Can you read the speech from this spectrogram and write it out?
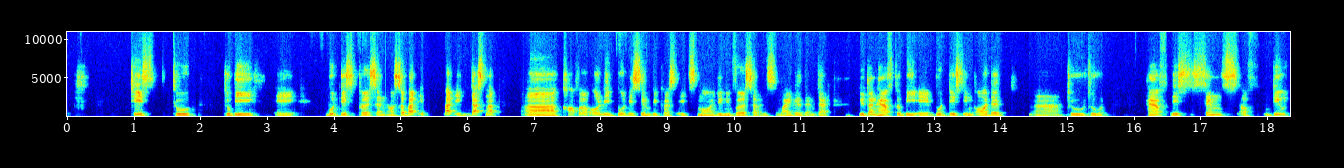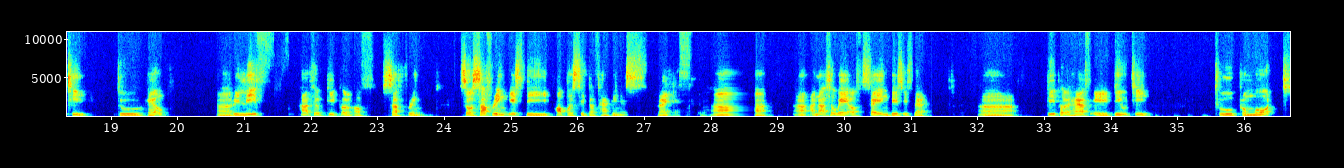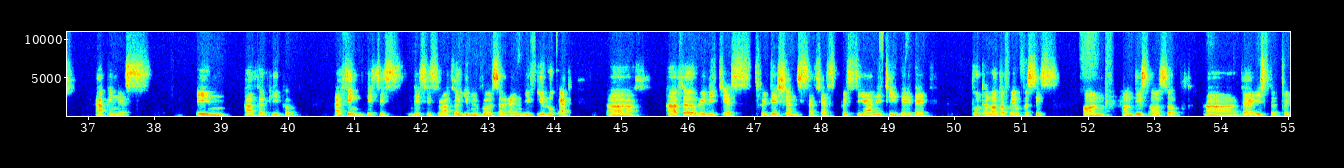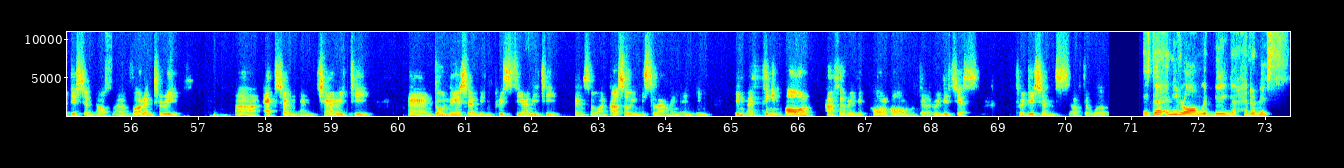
is to to be a Buddhist person also, but it but it does not uh, cover only Buddhism because it's more universal. It's wider than that. You don't have to be a Buddhist in order uh, to to have this sense of duty to help uh, relieve other people of suffering. So suffering is the opposite of happiness, right? Yes. Uh, uh, another way of saying this is that uh, people have a duty to promote happiness in other people. I think this is this is rather universal. And if you look at uh, other religious traditions such as Christianity, they, they put a lot of emphasis on, on this also. Uh, there is the tradition of uh, voluntary uh, action and charity and donation in Christianity and so on. Also in Islam and in, in, in I think in all other all, all the religious traditions of the world. Is there any wrong with being a hedonist?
